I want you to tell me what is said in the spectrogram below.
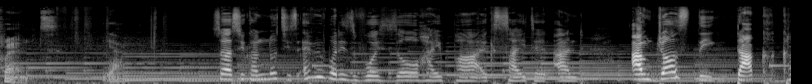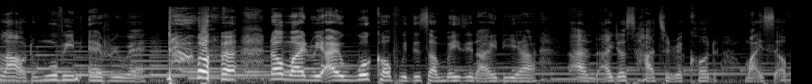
friends. Yeah. So as you can notice, everybody's voice is all hyper excited, and I'm just the dark cloud moving everywhere. Don't mind me. I woke up with this amazing idea, and I just had to record myself.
